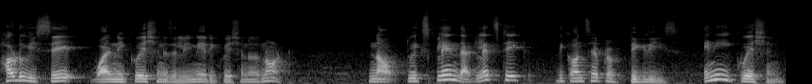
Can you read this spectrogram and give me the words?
How do we say why an equation is a linear equation or not? Now, to explain that, let's take the concept of degrees. Any equation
